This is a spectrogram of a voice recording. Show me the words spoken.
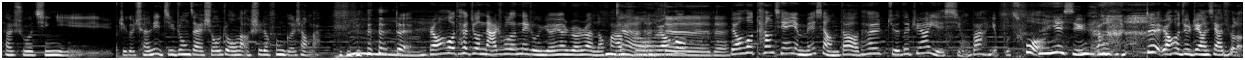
他说，请你这个全力集中在手冢老师的风格上吧。对，然后他就拿出了那种圆圆软软的画风，然后。对对对然后汤浅也没想到，他觉得这样也行吧，也不错对，，夜行。对，然后就这样下去了。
